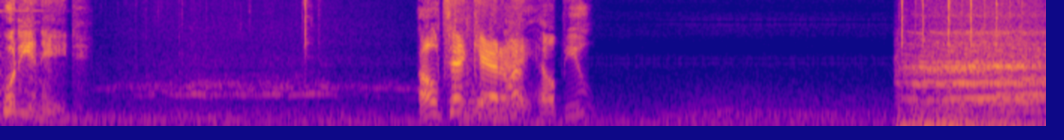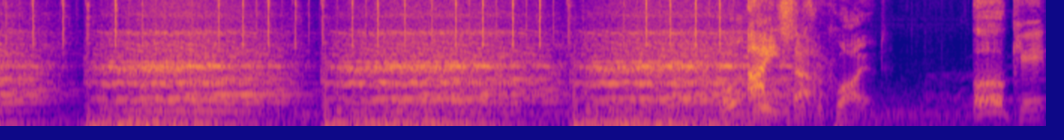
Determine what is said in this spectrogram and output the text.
What do you need? I'll take care of Can I it. help you? Aye, sir. is required. Okay.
